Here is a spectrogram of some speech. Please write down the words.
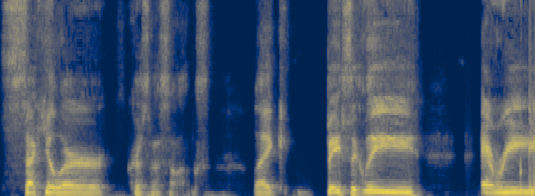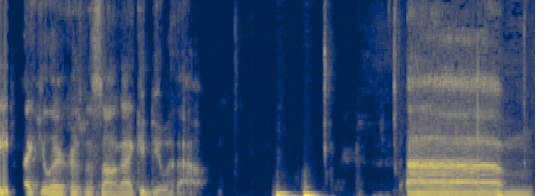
secular Christmas songs. Like basically every secular Christmas song I could do without. Um,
